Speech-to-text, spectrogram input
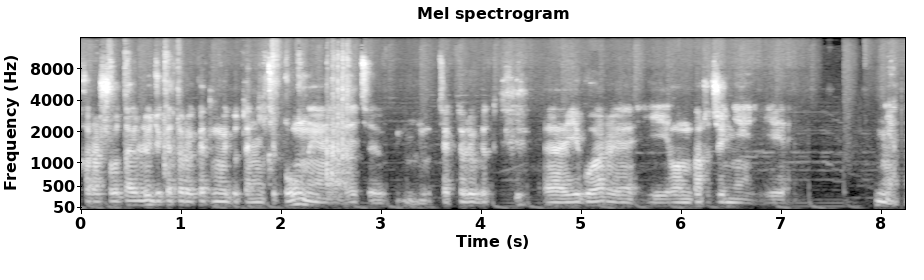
хорошо. Вот люди, которые к этому идут, они типа умные, а эти, те, кто любит э, Ягуары и Ламборджини, и нет.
